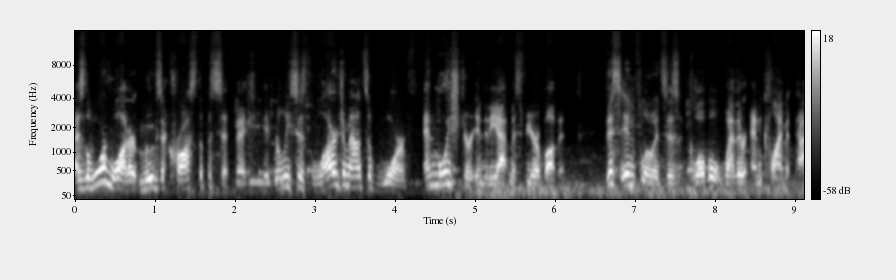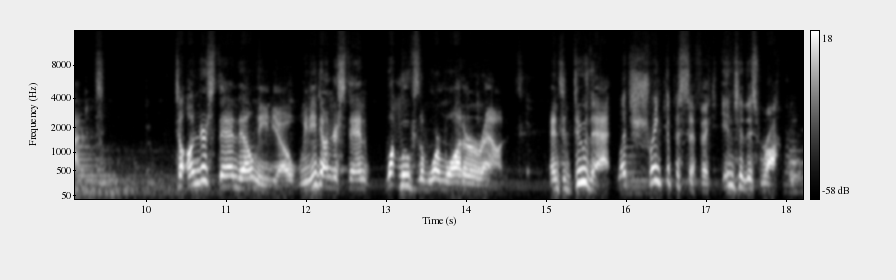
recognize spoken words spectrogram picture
As the warm water moves across the Pacific, it releases large amounts of warmth and moisture into the atmosphere above it. This influences global weather and climate patterns. To understand El Nino, we need to understand what moves the warm water around. And to do that, let's shrink the Pacific into this rock pool.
